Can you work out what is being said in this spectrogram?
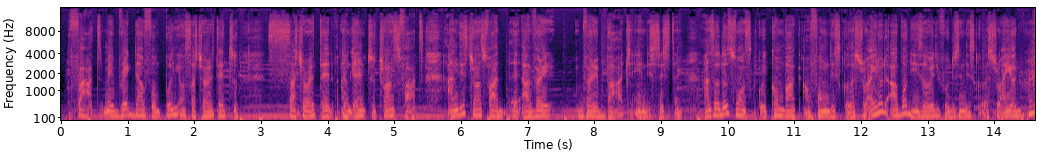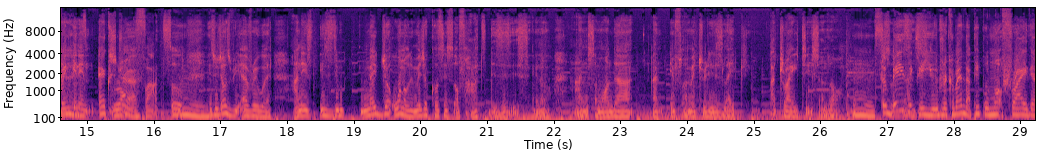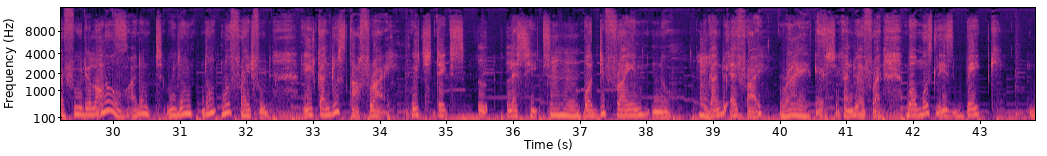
fat may break down from polyunsaturated to saturated and then to trans fat. And these trans fat uh, are very very bad in the system. And so those ones will come back and form this cholesterol. And you know that our body is already producing this cholesterol and you're bringing in Extra. wrong fat. So it will just be everywhere. And it's, it's the major one of the major causes of heart diseases you know and some other and inflammatory diseases like arthritis and all mm. So, So basically, you would recommend that people not fry their food a lot? no, I don't. We don't. Don't no fried food. You can do stir fry, which takes l- less heat, mm-hmm. but deep frying, no. You hmm. can do air fry. Right. Yes, you can do air fry, but mostly it's bake,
